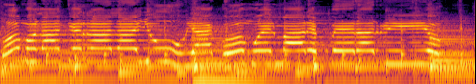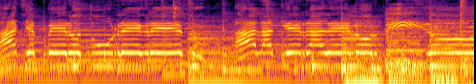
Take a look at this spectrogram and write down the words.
como la tierra la lluvia, como el mar espera el río, así espero tu regreso a la tierra del olvido.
